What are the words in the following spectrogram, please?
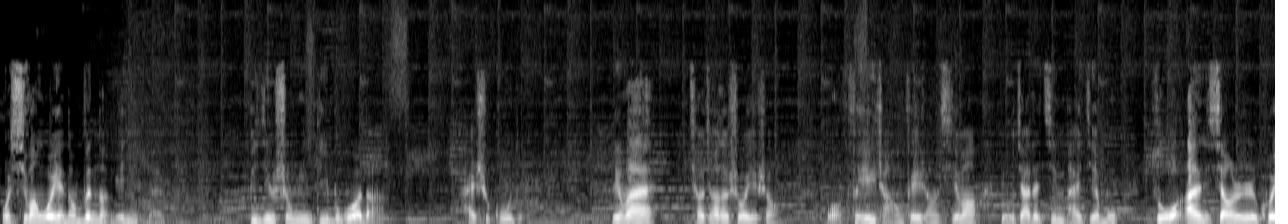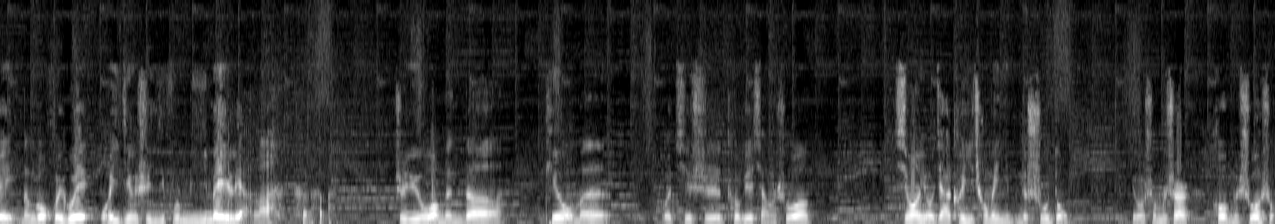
我希望我也能温暖给你们。毕竟生命敌不过的还是孤独。另外，悄悄的说一声，我非常非常希望有家的金牌节目《左岸向日葵》能够回归。我已经是一副迷妹脸了。至于我们的听友们，我其实特别想说，希望有家可以成为你们的树洞，有什么事儿和我们说说。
